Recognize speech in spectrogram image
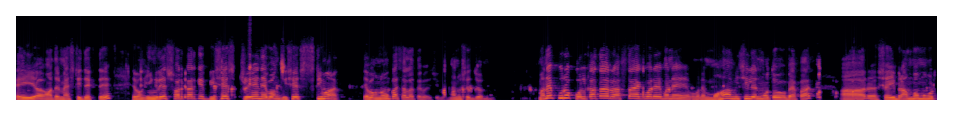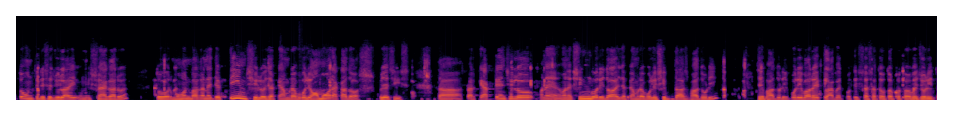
এই আমাদের ম্যাচটি দেখতে এবং ইংরেজ সরকারকে বিশেষ ট্রেন এবং বিশেষ স্টিমার এবং নৌকা চালাতে হয়েছিল মানুষের জন্য। মানে পুরো কলকাতার রাস্তা একবারে মানে মানে মহা মিছিলের মতো ব্যাপার। আর সেই ব্রাহ্ম মুহূর্ত উনত্রিশে জুলাই উনিশশো এগারো তোর মোহনবাগানের যে টিম ছিল, যাকে আমরা বলি অমর একাদশ, বুঝেছিস? তা তার ক্যাপ্টেন ছিল মানে মানে সিংহ হৃদয় যাকে আমরা বলি শিবদাস ভাদুড়ি। যে ভাদুড়ি পরিবার এই ক্লাবের প্রতিষ্ঠার সাথে ওতপ্রোতভাবে জড়িত।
